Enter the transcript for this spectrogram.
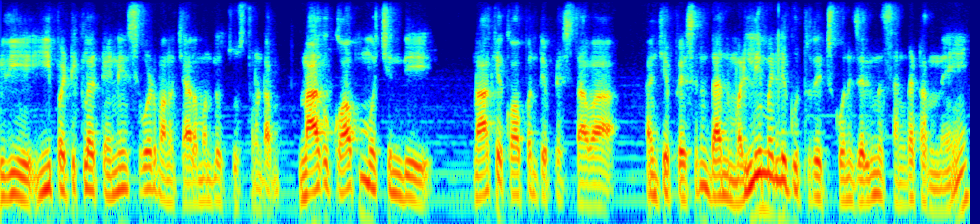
ఇది ఈ పర్టికులర్ టెండెన్సీ కూడా మనం చాలా మందిలో చూస్తుంటాం. నాకు కోపం వచ్చింది నాకే కోపం తెప్పిస్తావా అని చెప్పేసి దాన్ని మళ్ళీ మళ్ళీ గుర్తు తెచ్చుకొని జరిగిన సంఘటనని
